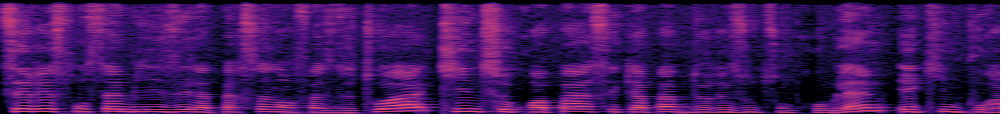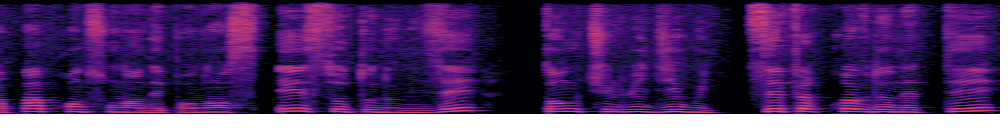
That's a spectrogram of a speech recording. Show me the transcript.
C'est responsabiliser la personne en face de toi qui ne se croit pas assez capable de résoudre son problème et qui ne pourra pas prendre son indépendance et s'autonomiser tant que tu lui dis oui. C'est faire preuve d'honnêteté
